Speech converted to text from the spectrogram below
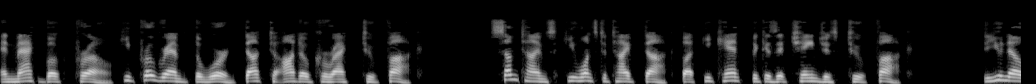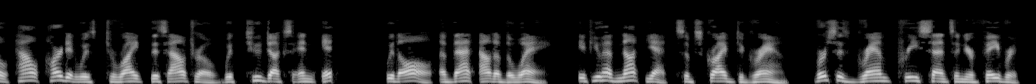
and MacBook Pro, he programmed the word duck to autocorrect to fuck. Sometimes, he wants to type duck, but he can't because it changes to fuck. Do you know how hard it was to write this outro with two ducks in it? With all of that out of the way. If you have not yet subscribed to Graeme versus Graeme Presents on your favorite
